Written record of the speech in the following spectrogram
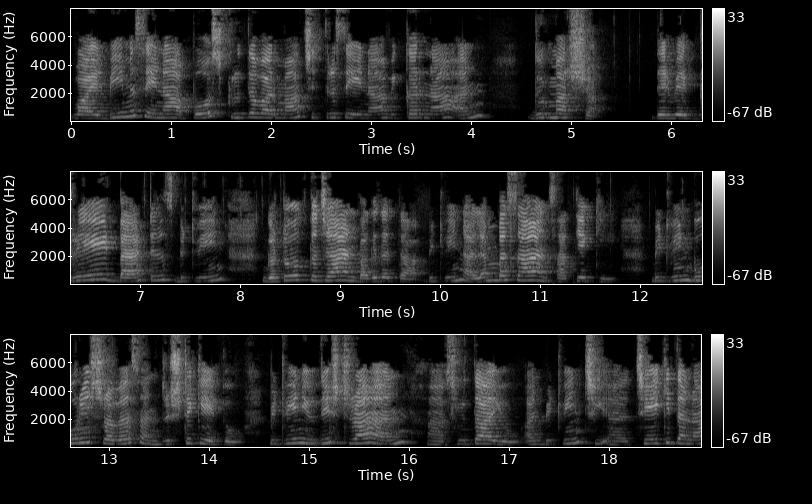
while Bhimasena opposed krutavarma Chitrasena, Vikarna, and Durmarsha. There were great battles between Ghatotkacha and Bhagadatta, between Alambasa and Satyaki, between Bhurishravas and Drishtaketu, between Yudhishthira and uh, Srutayu, and between Ch- uh, Chekitana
